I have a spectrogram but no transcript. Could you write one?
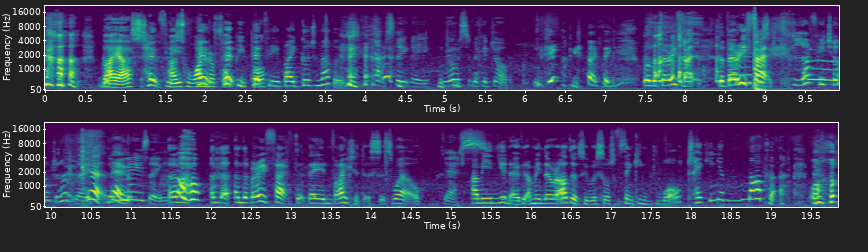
by us, hopefully, us wonderful ho- ho- people. hopefully by good mothers. Absolutely. We always did a good job. I think. Well, the very fact, the very They're fact, lovely children, aren't they? yeah, They're no, amazing. Um, and the and the very fact that they invited us as well. Yes. I mean, you know, I mean, there are others who were sort of thinking, "What, taking your mother on a,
